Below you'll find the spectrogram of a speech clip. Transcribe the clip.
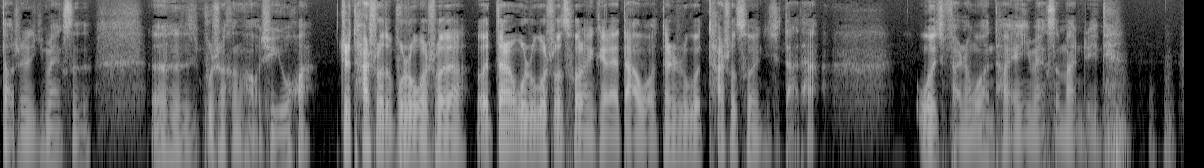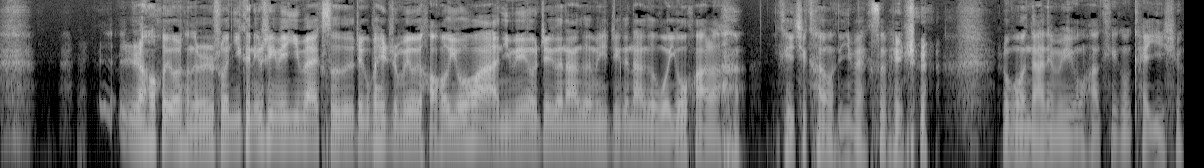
导致 Emacs 呃不是很好去优化。这是他说的，不是我说的。呃，当然我如果说错了，你可以来打我，但是如果他说错了，你去打他。我反正我很讨厌 Emacs 慢这一点，然后会有很多人说你肯定是因为 Emacs 的这个配置没有好好优化，你没有这个那个没这个那个，我优化了，你可以去看我的 Emacs 配置。如果我哪点没优化，可以给我开一星。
